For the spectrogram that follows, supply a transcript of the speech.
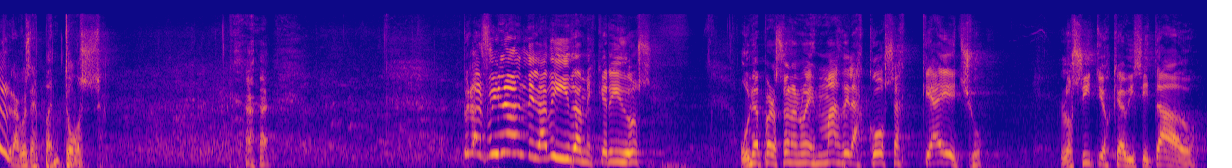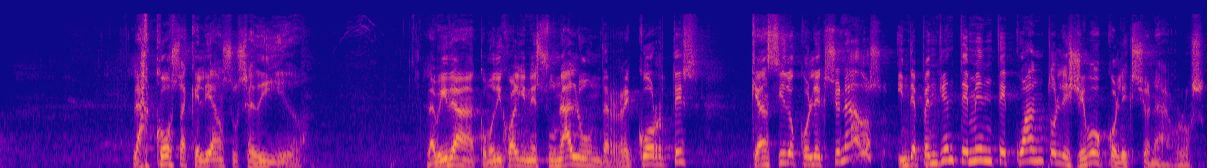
Es una cosa espantosa. Pero al final de la vida, mis queridos, una persona no es más de las cosas que ha hecho, los sitios que ha visitado, las cosas que le han sucedido. La vida, como dijo alguien, es un álbum de recortes que han sido coleccionados independientemente cuánto les llevó coleccionarlos.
